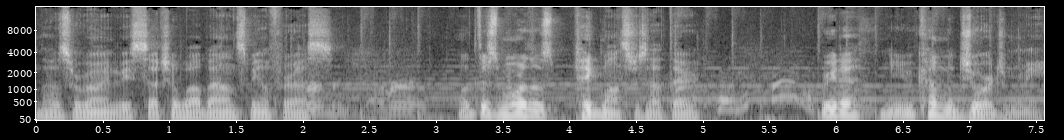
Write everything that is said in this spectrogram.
Those were going to be such a well-balanced meal for us. If there's more of those pig monsters out there? Rita, you come with George and me.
